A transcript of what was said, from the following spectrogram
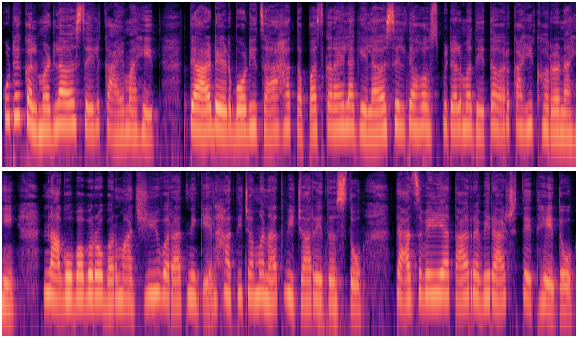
कुठे कलमडला असेल काय माहीत. त्या डेड बॉडीचा हा तपास करायला गेला असेल त्या हॉस्पिटलमध्ये तर काही खरं नाही. नागोबाबरोबर माझी वरात निघेल हा तिच्या मनात विचार येत असतो. त्याच वेळी आता रविराज तेथे येतो.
